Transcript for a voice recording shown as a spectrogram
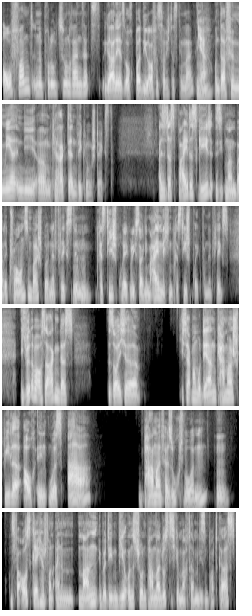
Aufwand in eine Produktion reinsetzt. Gerade jetzt auch bei The Office habe ich das gemerkt. Ja. Und dafür mehr in die ähm, Charakterentwicklung steckst. Also, dass beides geht, sieht man bei The Crown zum Beispiel bei Netflix, dem Mhm. Prestigeprojekt, würde ich sagen, dem heimlichen Prestigeprojekt von Netflix. Ich würde aber auch sagen, dass solche, ich sag mal, modernen Kammerspiele auch in den USA ein paar Mal versucht wurden. Mhm. Und zwar ausgerechnet von einem Mann, über den wir uns schon ein paar Mal lustig gemacht haben in diesem Podcast.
